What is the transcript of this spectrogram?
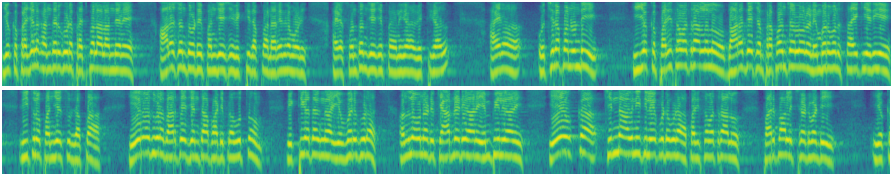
ఈ యొక్క ప్రజలకు అందరూ కూడా ప్రతిఫలాలు అందనే ఆలోచనతో పనిచేసే వ్యక్తి తప్ప నరేంద్ర మోడీ ఆయన సొంతం చేసే పనిగా వ్యక్తి కాదు. ఆయన వచ్చినప్పటి నుండి ఈ యొక్క పది సంవత్సరాలలో భారతదేశం ప్రపంచంలో నెంబర్ వన్ స్థాయికి ఎదిగే రీతిలో పనిచేస్తుంది తప్ప ఏ రోజు కూడా భారతీయ జనతా పార్టీ ప్రభుత్వం వ్యక్తిగతంగా ఎవ్వరు కూడా అందులో ఉన్నట్టు క్యాబినెట్ కానీ ఎంపీలు కానీ ఏ ఒక్క చిన్న అవినీతి లేకుండా కూడా పది సంవత్సరాలు పరిపాలించినటువంటి ఈ యొక్క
